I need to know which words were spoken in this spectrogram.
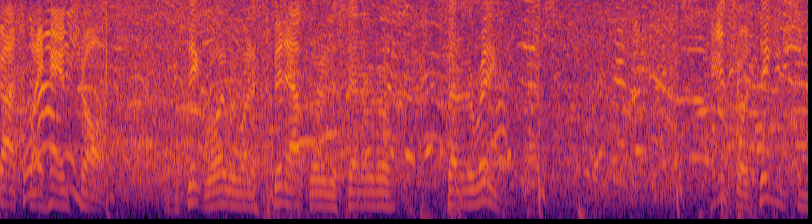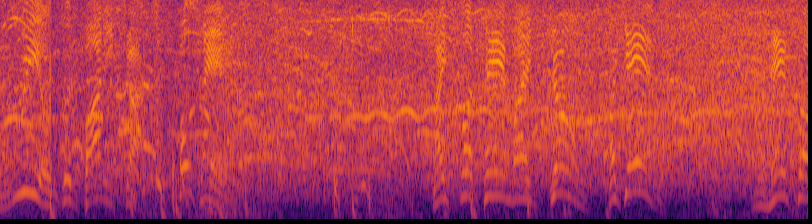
shots by Hanshaw. If you think Roy we want to spin out, go to the center of the center of the ring. Hanshaw digging some real good body shots. Both hands. Nice left hand by Jones. Again. And Hanshaw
